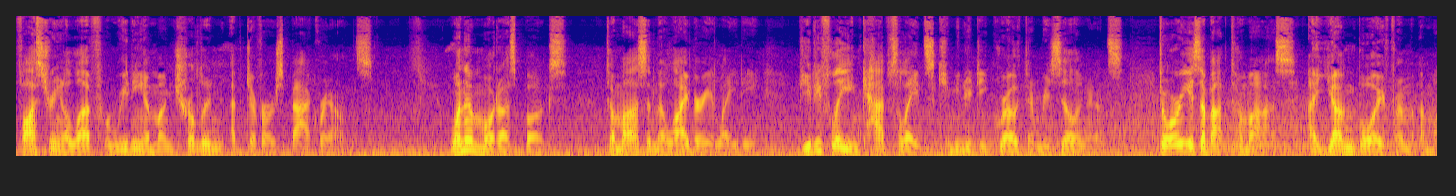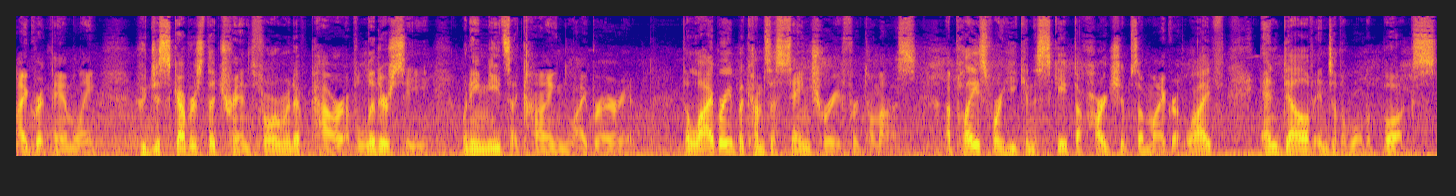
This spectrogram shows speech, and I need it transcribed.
fostering a love for reading among children of diverse backgrounds. One of Mora's books, Tomas and the Library Lady, beautifully encapsulates community growth and resilience. The story is about Tomas, a young boy from a migrant family who discovers the transformative power of literacy when he meets a kind librarian. The library becomes a sanctuary for Tomas, a place where he can escape the hardships of migrant life and delve into the world of books.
